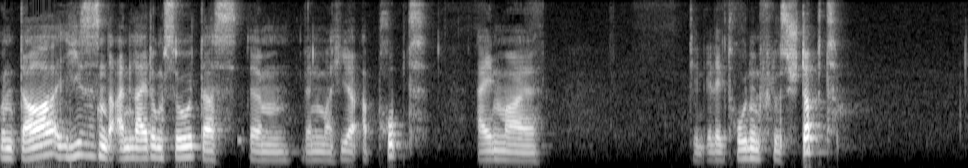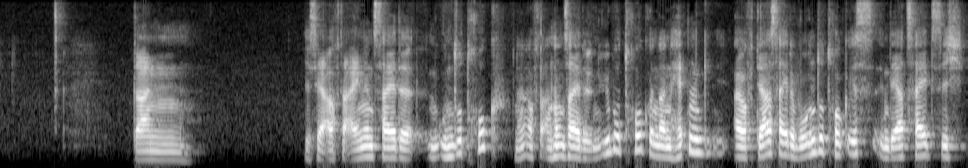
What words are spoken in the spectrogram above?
Und da hieß es in der Anleitung so, dass ähm, wenn man hier abrupt einmal den Elektronenfluss stoppt, dann ist ja auf der einen Seite ein Unterdruck, ne, auf der anderen Seite ein Überdruck und dann hätten auf der Seite, wo Unterdruck ist, in der Zeit sich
